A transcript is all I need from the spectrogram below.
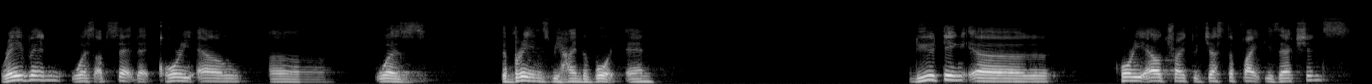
Raven was upset that Coriel uh, was the brains behind the vote. And do you think uh, L tried to justify his actions?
